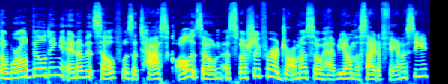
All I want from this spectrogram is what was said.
The world building in of itself was a task all its own, especially for a drama so heavy on the side of fantasy,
